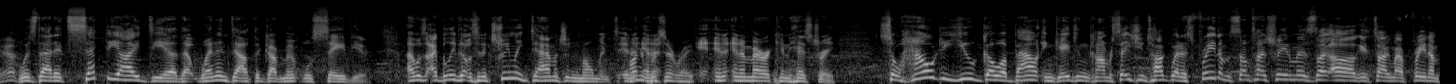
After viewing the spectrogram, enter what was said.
Yeah. was that it set the idea that when in doubt, the government will save you. I was, I believe, that was an extremely damaging moment in, in- 100% right. in, in American history. So, how do you go about engaging in conversation? You talk about it as freedom. Sometimes freedom is like, oh, okay, he's talking about freedom.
